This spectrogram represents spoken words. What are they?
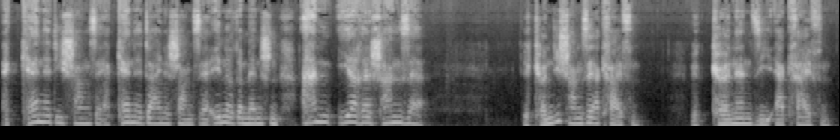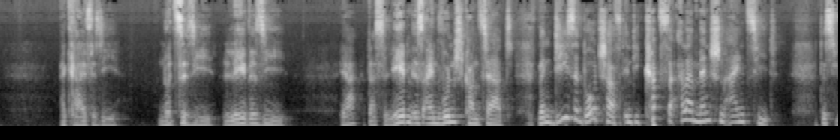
Erkenne die Chance, erkenne deine Chance, erinnere Menschen an ihre Chance. Wir können die Chance ergreifen. Wir können sie ergreifen. Ergreife sie. Nutze sie. Lebe sie. Ja, das Leben ist ein Wunschkonzert. Wenn diese Botschaft in die Köpfe aller Menschen einzieht, das,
